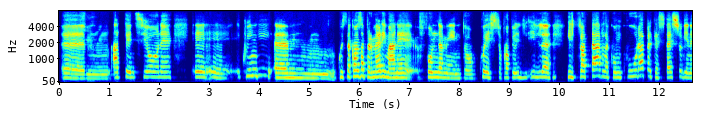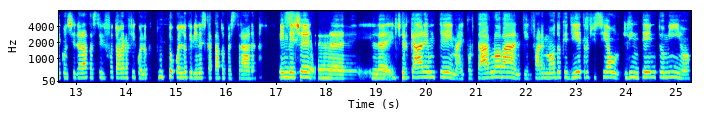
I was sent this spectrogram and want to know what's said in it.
ehm, sì. attenzione e, e, e quindi ehm, questa cosa per me rimane fondamento, questo proprio il, il, il, trattarla con cura perché spesso viene considerata street photography quello, tutto quello che viene scattato per strada e invece eh, il, il, cercare un tema, il portarlo avanti, il fare in modo che dietro ci sia un, l'intento mio,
